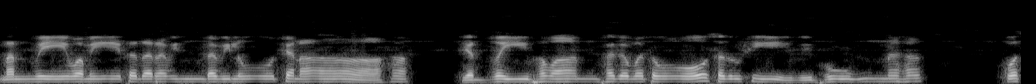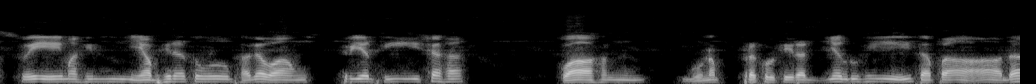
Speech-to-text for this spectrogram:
नन्वेवमेतदरविन्दविलोचनाः यद्वै भवान् भगवतो सदृशी विभूम्नः क्व स्वेमहिम्न्यभिरतो भगवांस्त्रियधीशः क्वाहम् गुणप्रकृतिरज्ञगृहीतपादा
